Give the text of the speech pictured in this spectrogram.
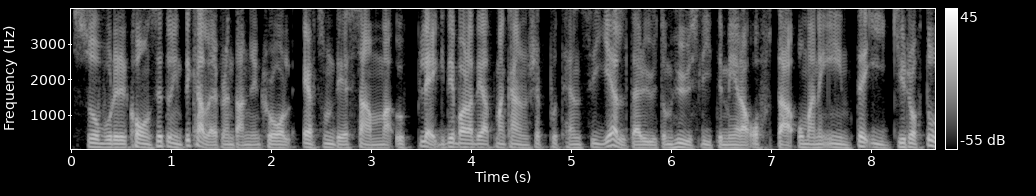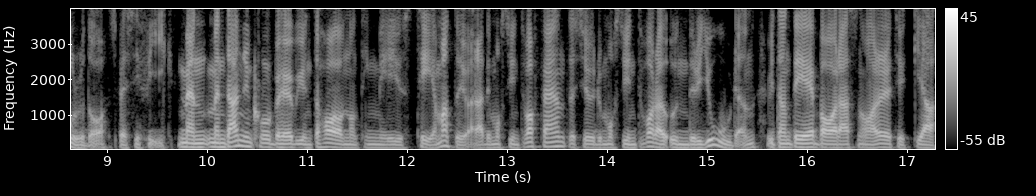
så vore det konstigt att inte kalla det för en Dungeon Crawl eftersom det är samma upplägg. Det är bara det att man kanske potentiellt är utomhus lite mera ofta och man är inte i grottor då specifikt. Men, men Dungeon Crawl behöver ju inte ha någonting med just temat att göra. Det måste ju inte vara fantasy och det måste ju inte vara under jorden, utan det är bara snarare tycker jag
